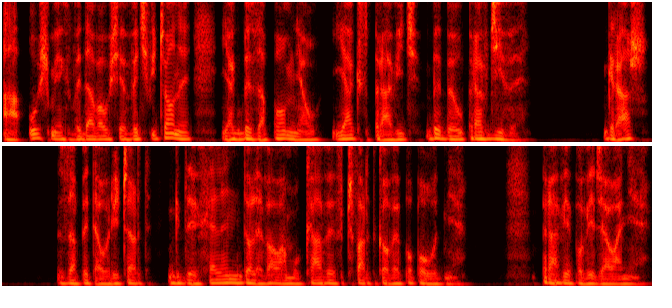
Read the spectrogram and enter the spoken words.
a uśmiech wydawał się wyćwiczony, jakby zapomniał, jak sprawić, by był prawdziwy. Grasz? Zapytał Richard, gdy Helen dolewała mu kawy w czwartkowe popołudnie. Prawie powiedziała nie.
